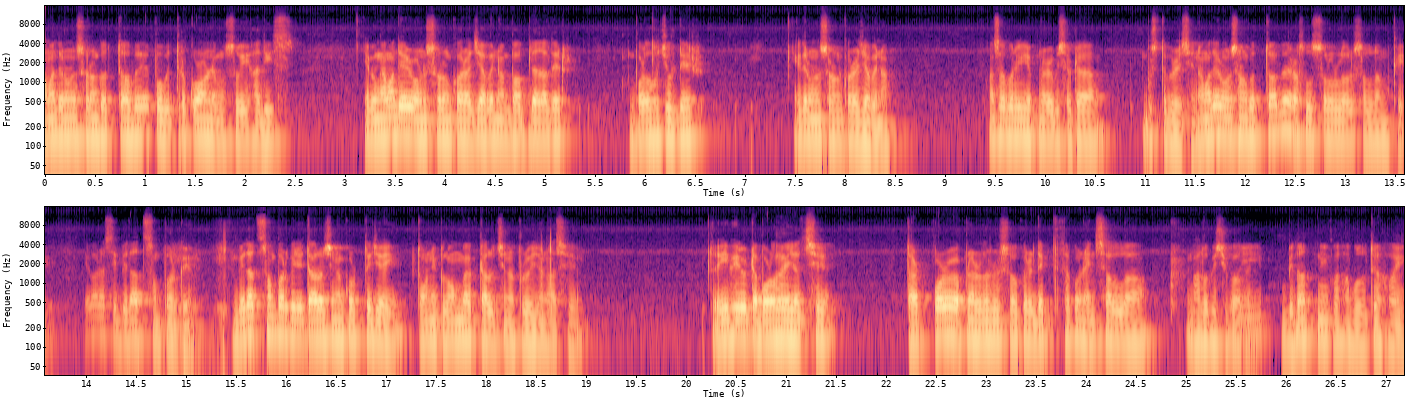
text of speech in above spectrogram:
আমাদের অনুসরণ করতে হবে পবিত্র কোরআন এবং সই হাদিস এবং আমাদের অনুসরণ করা যাবে না বাপদাদাদের, বড় হুজুরদের, এদের অনুসরণ করা যাবে না। আশা করি আপনারা বিষয়টা বুঝতে পেরেছেন। আমাদের অনুসরণ করতে হবে রসুল সাল্লা সাল্লামকে এবার আসি বেদাত সম্পর্কে। বেদাত সম্পর্কে যেটা আলোচনা করতে যাই, তো অনেক লম্বা একটা আলোচনার প্রয়োজন আছে। তো এই ভিডিওটা বড় হয়ে যাচ্ছে। তারপরেও আপনারা ধৈর্য সহকারে দেখতে থাকুন ইনশাল্লাহ ভালো কিছু পাবেন। বেদাত নিয়ে কথা বলতে হয়।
